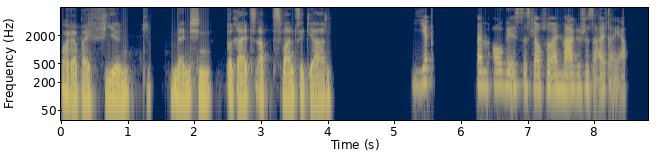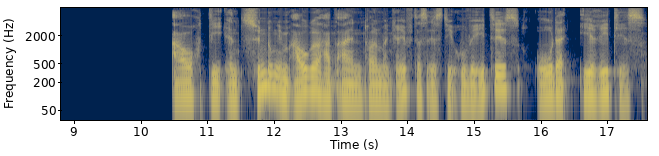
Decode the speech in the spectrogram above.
Oder bei vielen Menschen bereits ab 20 Jahren. Yep. Beim Auge ist es, glaube ich, so ein magisches Alter, ja. Auch die Entzündung im Auge hat einen tollen Begriff. Das ist die Uveitis oder Iritis.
